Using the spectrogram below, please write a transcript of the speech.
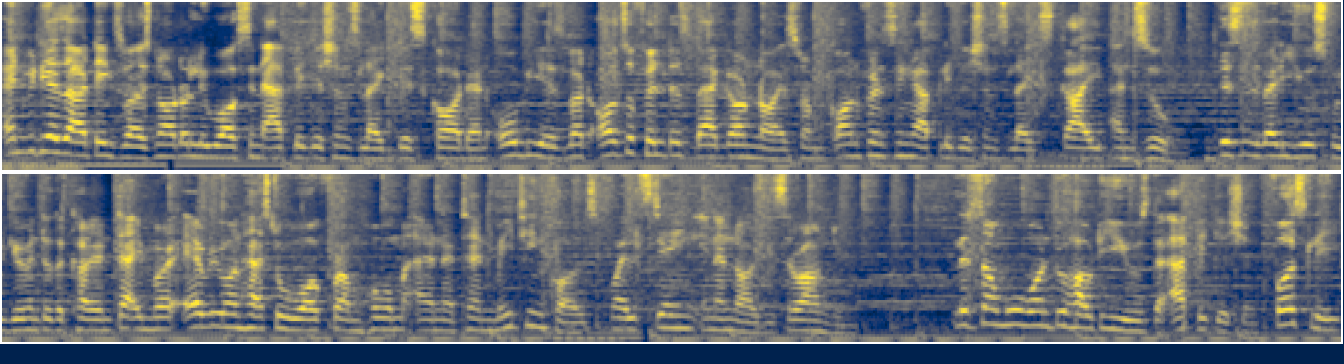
NVIDIA's RTX voice not only works in applications like Discord and OBS but also filters background noise from conferencing applications like Skype and Zoom. This is very useful given to the current time where everyone has to work from home and attend meeting calls while staying in a noisy surrounding. Let's now move on to how to use the application. Firstly,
